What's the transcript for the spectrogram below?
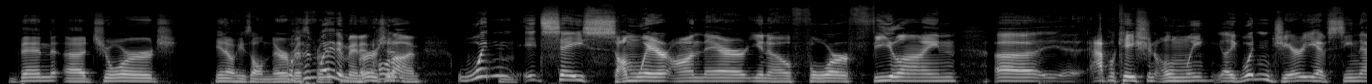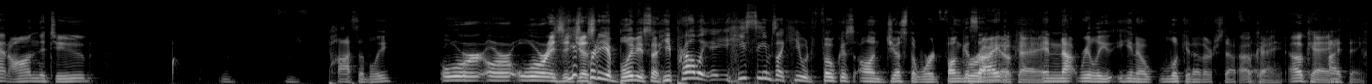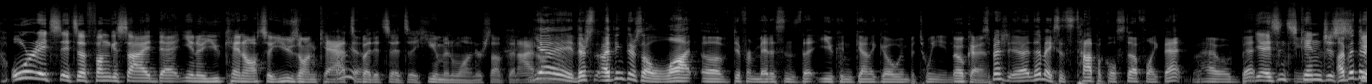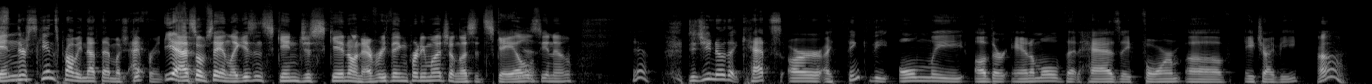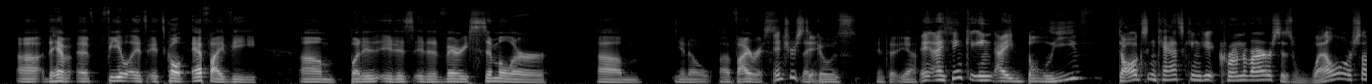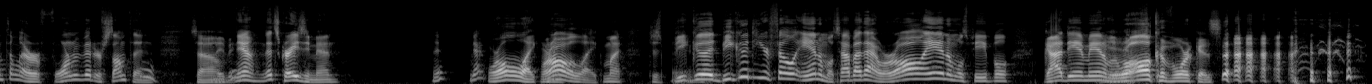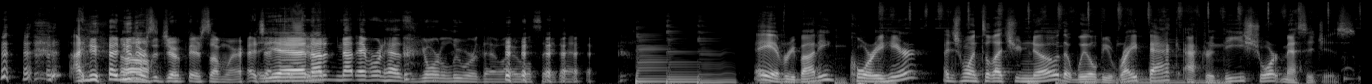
then uh, George, you know, he's all nervous. for the Wait a minute. Hold on. Wouldn't it say somewhere on there, you know, for feline uh application only? Like wouldn't Jerry have seen that on the tube? Possibly. Or or or is it He's just pretty oblivious. So he probably he seems like he would focus on just the word fungicide, Right, okay. and not really you know look at other stuff. though. Okay. Okay. I think. Or it's it's a fungicide that you know you can also use on cats, yeah. but it's it's a human one or something. I don't Yeah, know. yeah, there's. I think there's a lot of different medicines that you can kind of go in between. Okay. especially uh, that makes it topical stuff like that. I would bet. Yeah, isn't skin just I bet their- skin? Their, skin's probably not that much different. Yeah, that's what I'm saying. Like, isn't skin just skin on everything pretty much, unless it scales? You know. Yeah. Did you know that cats are, I think, the only other animal that has a form of HIV? Oh. Uh, they have a feel. It's it's called FIV, um, but it, it is it is a very similar, um, you know, uh, virus. Interesting. That goes into yeah. And I think in, I believe dogs and cats can get coronavirus as well, or something, or a form of it, or something. so maybe. yeah, that's crazy, man. Yeah. Yeah. We're all alike. We're man. all alike. My just be good. Be good to your fellow animals. How about that? We're all animals, people. Goddamn animals. We're all Kavorkas. I knew I knew there was Oh. a joke there somewhere. I just- I Yeah, just knew it. not not everyone has your lure though. I will say that. Hey everybody, Corey here. I just wanted to let you know that we'll be right back after these short messages.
